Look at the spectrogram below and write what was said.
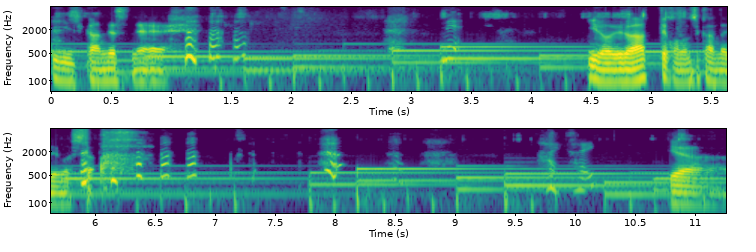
いい時間ですね。ね。いろいろあってこの時間になりました。はいはい。いやー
